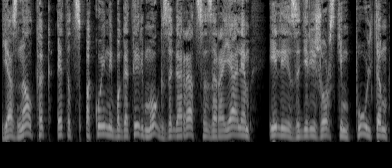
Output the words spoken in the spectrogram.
Я знал, как этот спокойный богатырь мог загораться за роялем или за дирижерским пультом,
